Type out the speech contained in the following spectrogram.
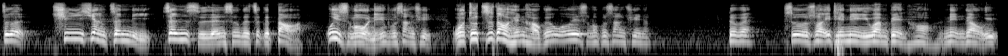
这个趋向真理、真实人生的这个道啊。为什么我连不上去？我都知道很好，可我为什么不上去呢？对不对？师父说一天念一万遍，哈、哦，念到一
